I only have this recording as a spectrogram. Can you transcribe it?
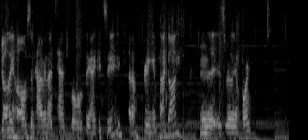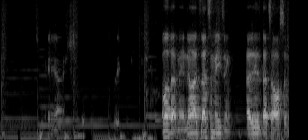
building homes and having that tangible thing I can see that I'm creating impact on mm. is really important. I love that, man. No, that's that's amazing. That is that's awesome.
